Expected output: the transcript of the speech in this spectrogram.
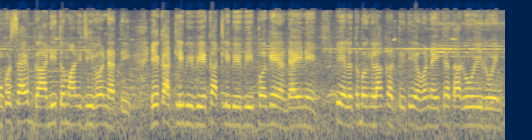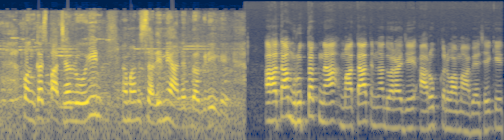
હું કહું સાહેબ ગાડી તો મારી જીવન હતી. એક આટલી બેબી એક આટલી બેબી પગે અડાઈને પહેલાં તો બંગલા કરતી હતી હવે નહીં થતા રોઈ રોઈને. પંકજ પાછળ રોઈને અમારા શરીરની હાલત બગડી ગઈ. આ હતા મૃતકના માતા તેમના દ્વારા જે આરોપ કરવામાં આવ્યા છે કે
